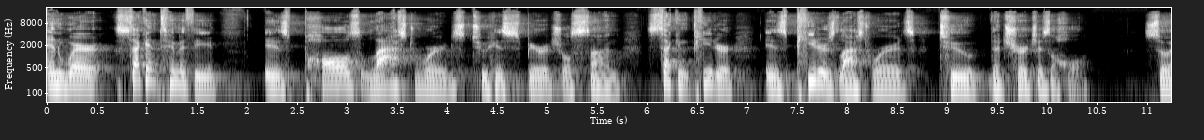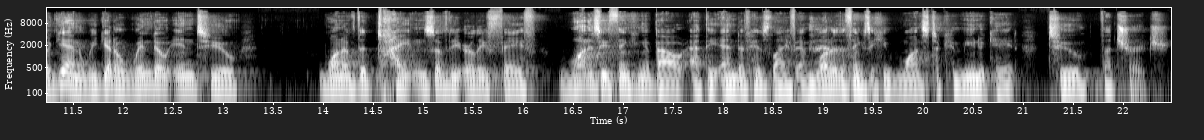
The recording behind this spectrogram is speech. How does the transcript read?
And where Second Timothy is Paul's last words to his spiritual son. Second Peter is Peter's last words to the church as a whole. So again, we get a window into one of the titans of the early faith. What is he thinking about at the end of his life? And what are the things that he wants to communicate to the church?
